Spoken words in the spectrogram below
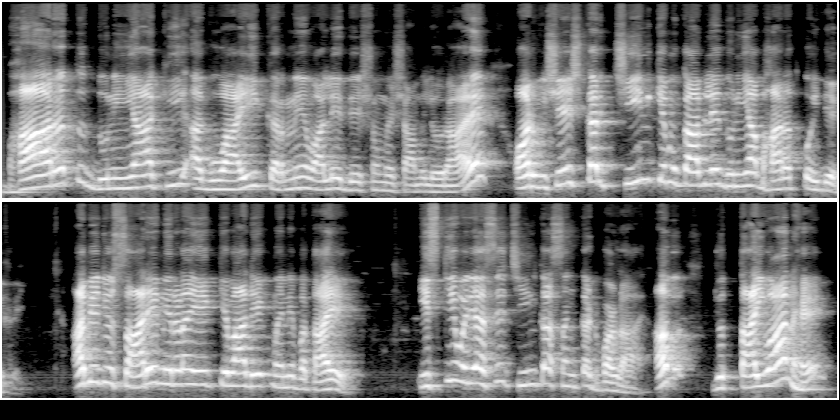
भारत दुनिया की अगुवाई करने वाले देशों में शामिल हो रहा है और विशेषकर चीन के मुकाबले दुनिया भारत को ही देख रही। अब ये जो सारे निर्णय एक के बाद एक मैंने बताए, इसकी वजह से चीन का संकट बढ़ रहा है। अब जो ताइवान है,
